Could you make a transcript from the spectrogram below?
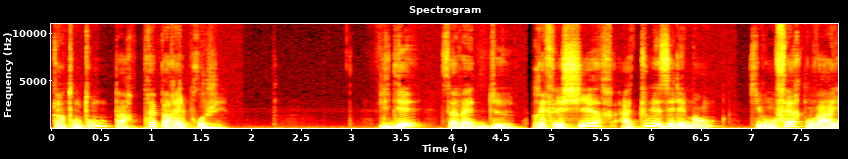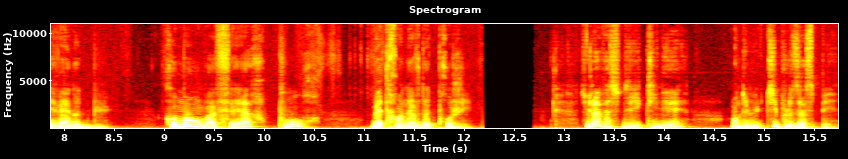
Qu'entend-on par préparer le projet? L'idée, ça va être de réfléchir à tous les éléments qui vont faire qu'on va arriver à notre but. Comment on va faire pour mettre en œuvre notre projet? Cela va se décliner en de multiples aspects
